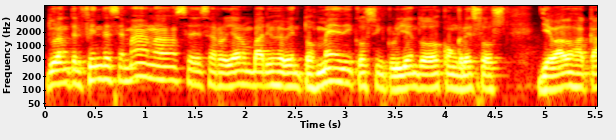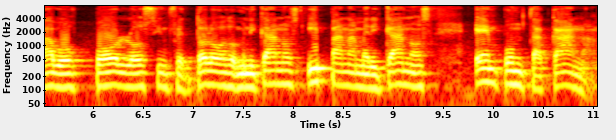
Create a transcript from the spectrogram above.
Durante el fin de semana se desarrollaron varios eventos médicos, incluyendo dos congresos llevados a cabo por los infectólogos dominicanos y panamericanos en Punta Cana.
